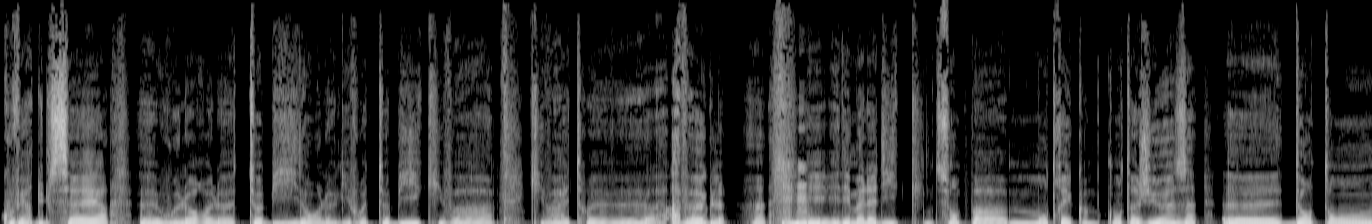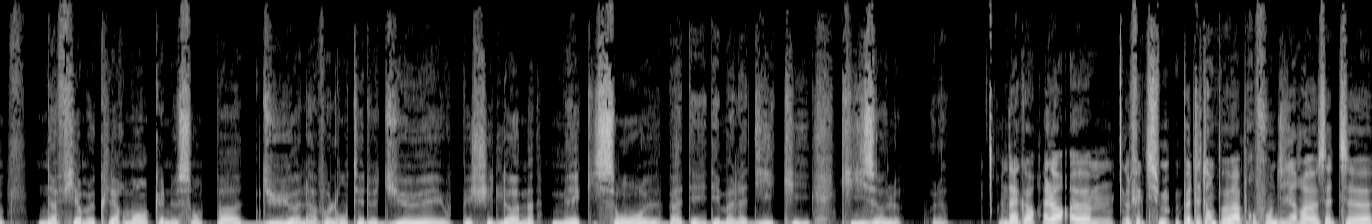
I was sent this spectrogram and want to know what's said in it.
couvert d'ulcères, ou alors le Tobie dans le livre de Tobie qui va, qui va être aveugle. Hein Mhm. et, et des maladies qui ne sont pas montrées comme contagieuses, euh, dont on affirme clairement qu'elles ne sont pas dues à la volonté de Dieu et au péché de l'homme, mais qui sont euh, bah, des, des maladies qui, qui isolent. D'accord. Alors, euh, effectivement, peut-être on peut approfondir euh, cette euh,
